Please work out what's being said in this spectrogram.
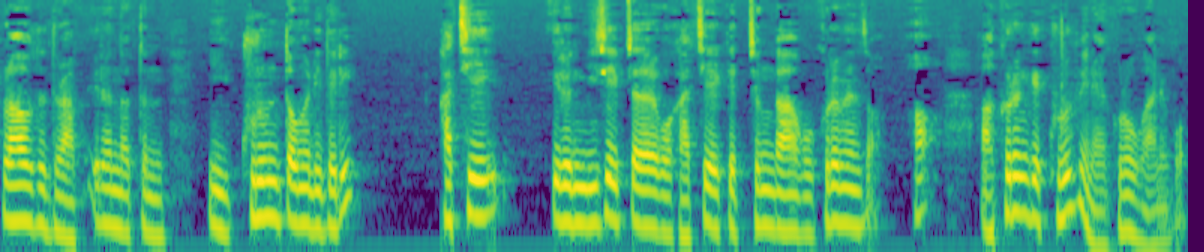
클라우드 드랍 이런 어떤 이 구름 덩어리들이 같이 이런 미세 입자들과 같이 이렇게 증가하고 그러면서 어? 아 그런 게 그룹이네. 그룹가 아니고.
